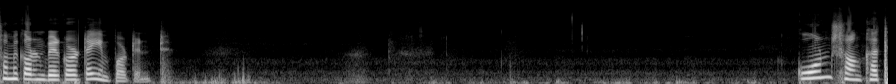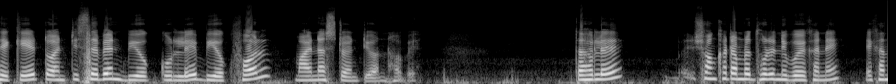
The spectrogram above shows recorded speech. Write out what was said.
সমীকরণ বের করাটাই ইম্পর্টেন্ট কোন সংখ্যা থেকে টোয়েন্টি সেভেন বিয়োগ করলে বিয়োগফল মাইনাস টোয়েন্টি ওয়ান হবে? তাহলে সংখ্যাটা আমরা ধরে নিব এখানে। এখান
